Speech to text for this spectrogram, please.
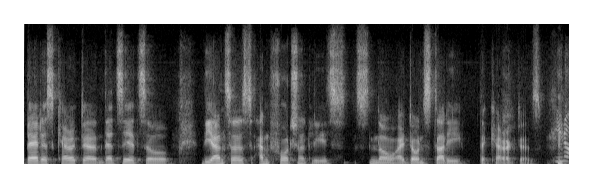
badass character, and that's it. So the answer is, unfortunately, it's, it's no. I don't study the characters. you know,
